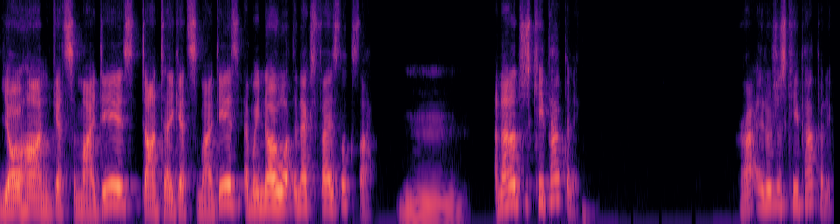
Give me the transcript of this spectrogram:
Jono gets some ideas, Dante gets some ideas, and we know what the next phase looks like. Mm. And that'll just keep happening. Right? It'll just keep happening.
